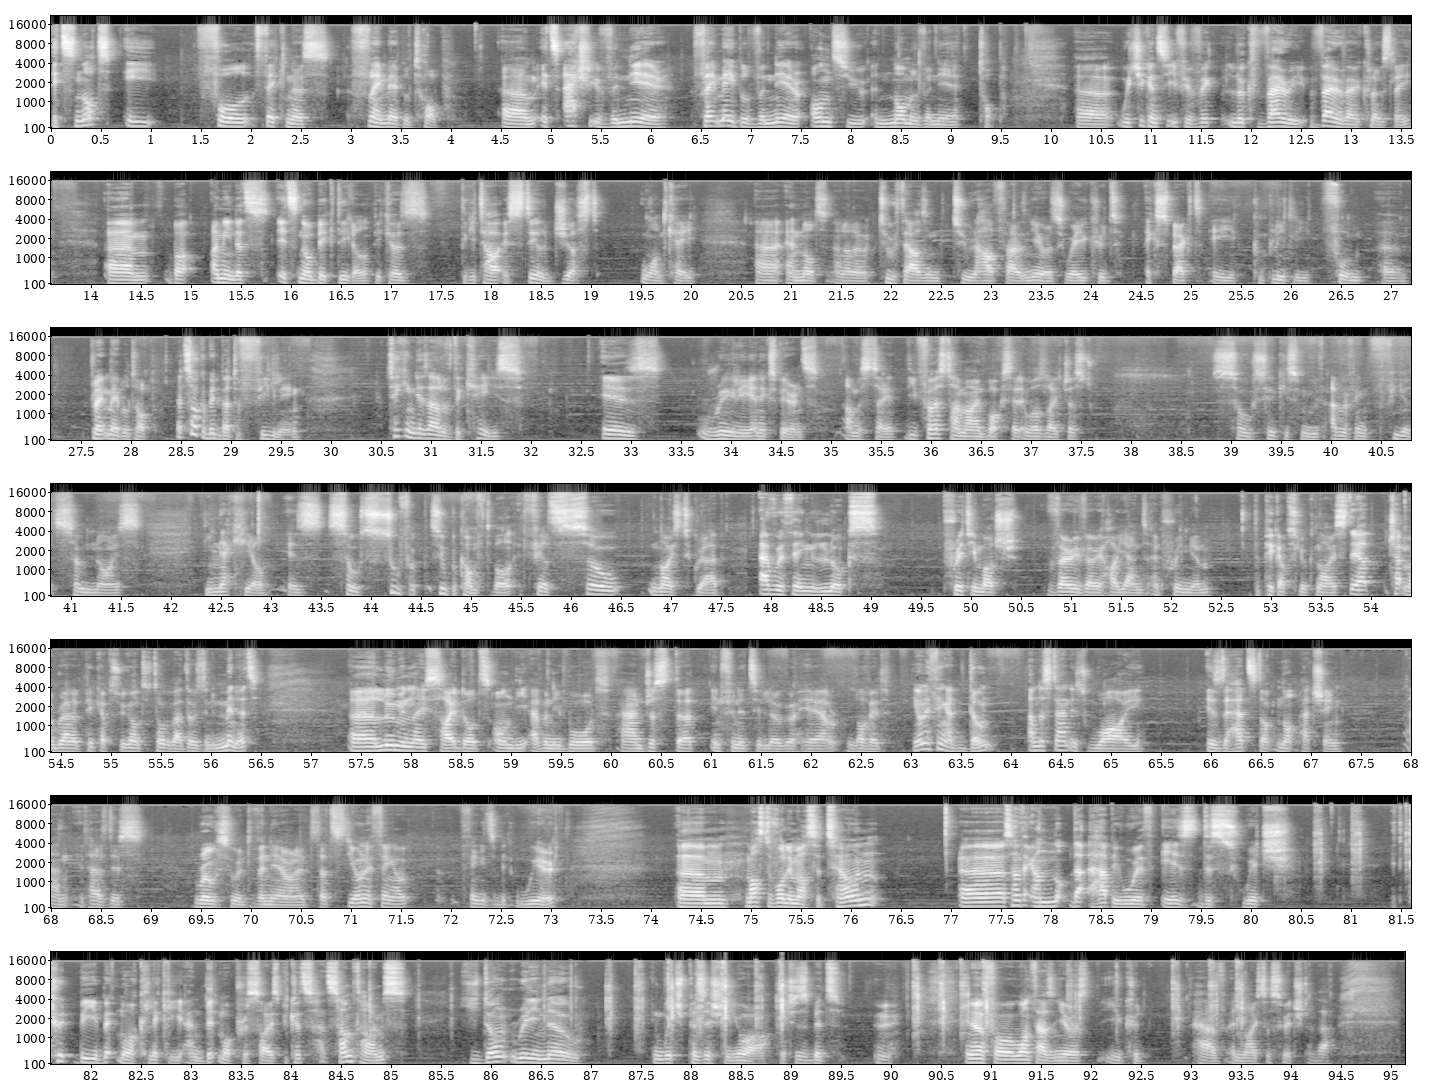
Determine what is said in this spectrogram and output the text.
It's not a full thickness flame maple top. Um, it's actually a veneer, flame maple veneer onto a normal veneer top, uh, which you can see if you look very, very, very closely. Um, but I mean, that's it's no big deal because the guitar is still just 1k uh, and not another 2,000, 2,500 euros where you could expect a completely full um, flame maple top. Let's talk a bit about the feeling. Taking this out of the case is really an experience, I must say. The first time I unboxed it, it was like just so silky smooth. Everything feels so nice. The neck heel is so super super comfortable. It feels so nice to grab. Everything looks pretty much very very high end and premium. The pickups look nice. They are Chapman branded pickups. We're going to talk about those in a minute. Uh, side dots on the ebony board and just the Infinity logo here. Love it. The only thing I don't understand is why is the headstock not matching and it has this rosewood veneer on it. That's the only thing I think it's a bit weird. Um, master volume, master tone. Uh, something I'm not that happy with is the switch. It could be a bit more clicky and a bit more precise because sometimes you don't really know in which position you are, which is a bit... Eh. You know, for 1000 euros you could have a nicer switch than that.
